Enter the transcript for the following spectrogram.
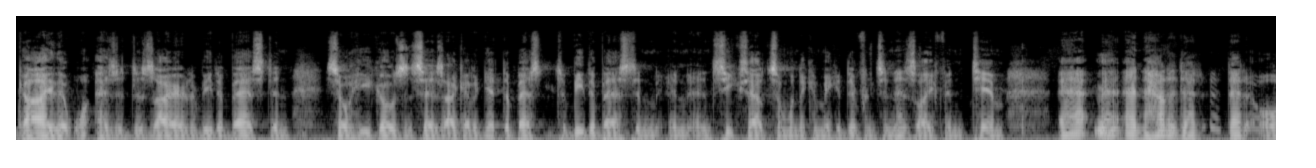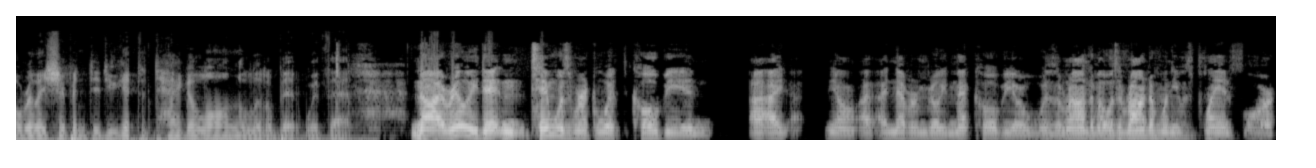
guy that has a desire to be the best and so he goes and says I got to get the best to be the best and, and and seeks out someone that can make a difference in his life and Tim mm-hmm. and how did that that all relationship and did you get to tag along a little bit with that? No, I really didn't. Tim was working with Kobe, and I, I you know, I, I, never really met Kobe or was around him. I was around him when he was playing for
